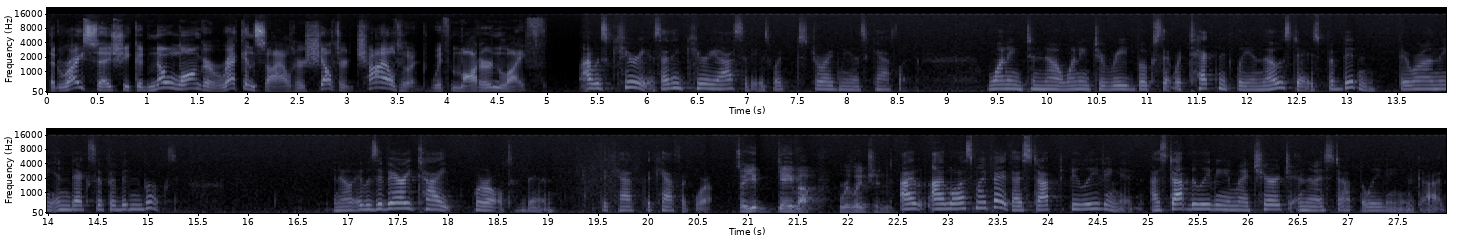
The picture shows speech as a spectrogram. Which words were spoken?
that Rice says she could no longer reconcile her sheltered childhood with modern life. I was curious. I think curiosity is what destroyed me as a Catholic. Wanting to know, wanting to read books that were technically in those days forbidden. They were on the index of forbidden books. You know, it was a very tight world then, the Catholic world. So you gave up religion? I, I lost my faith. I stopped believing it. I stopped believing in my church and then I stopped believing in God.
